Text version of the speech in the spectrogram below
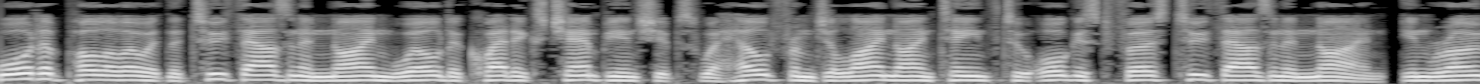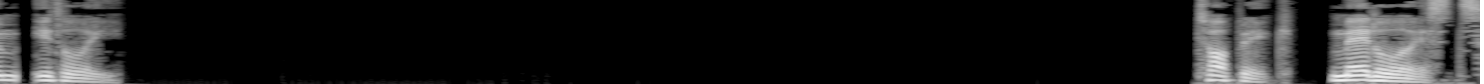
Water polo at the 2009 World Aquatics Championships were held from July 19 to August 1, 2009, in Rome, Italy. Medalists.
